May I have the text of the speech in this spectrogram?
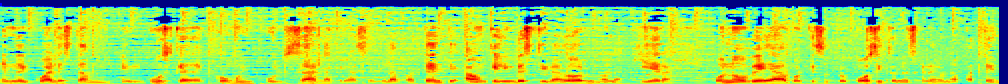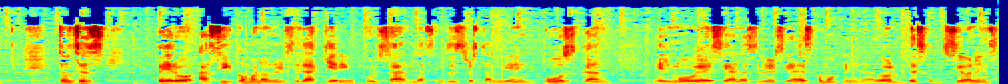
en el cual están en búsqueda de cómo impulsar la creación de la patente, aunque el investigador no la quiera o no vea porque su propósito no es generar una patente. Entonces, pero así como la universidad quiere impulsar, las industrias también buscan el moverse a las universidades como generador de soluciones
